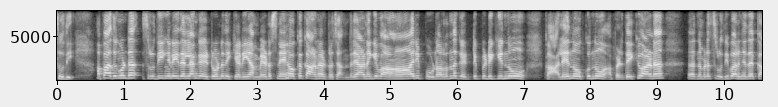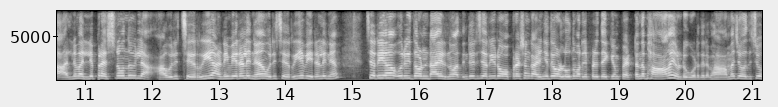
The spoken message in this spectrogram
ശ്രുതി. അപ്പോൾ അതുകൊണ്ട് ശ്രുതി ഇങ്ങനെ ഇതെല്ലാം കേട്ടുകൊണ്ട് നിൽക്കുകയാണ് ഈ അമ്മയുടെ സ്നേഹമൊക്കെ കാണുക കേട്ടോ. ചന്ദ്രയാണെങ്കിൽ വാരി പുണർന്ന് കെട്ടിപ്പിടിക്കുന്നു കാലേ നോക്കുന്നു. അപ്പോഴത്തേക്കുമാണ് നമ്മുടെ ശ്രുതി പറഞ്ഞത് കാലിന് വലിയ പ്രശ്നമൊന്നുമില്ല. ആ ഒരു ചെറിയ അണിവിരലിന് ഒരു ചെറിയ വിരലിന് ചെറിയ ഒരു ഇതുണ്ടായിരുന്നു. അതിന്റെ ഒരു ചെറിയൊരു ഓപ്പറേഷൻ കഴിഞ്ഞതേ ഉള്ളൂ എന്ന് പറഞ്ഞപ്പോഴത്തേക്കും പെട്ടെന്ന് ഭാമയുണ്ട് കൂടുതൽ. ഭാമ ചോദിച്ചു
